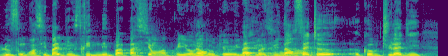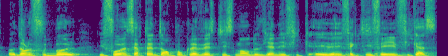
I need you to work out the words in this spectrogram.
le fonds principal, King Street, n'est pas patient, a priori. Non. Donc, euh, Bah, pas- bah, en fait, euh, comme tu l'as dit, dans le football, il faut un certain temps pour que l'investissement devienne effectif et efficace.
